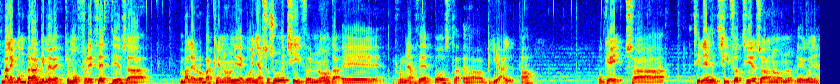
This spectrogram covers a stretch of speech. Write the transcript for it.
Vale, comprar, ¿qué me, qué me ofreces, tío? O sea, vale, ropas que no, ni de coña. Esos son hechizos, ¿no? Eh, runas de posta ah, Vial, ah. Ok, o sea ¿Tienes hechizos, tío? O sea, no, no, ni de coña.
